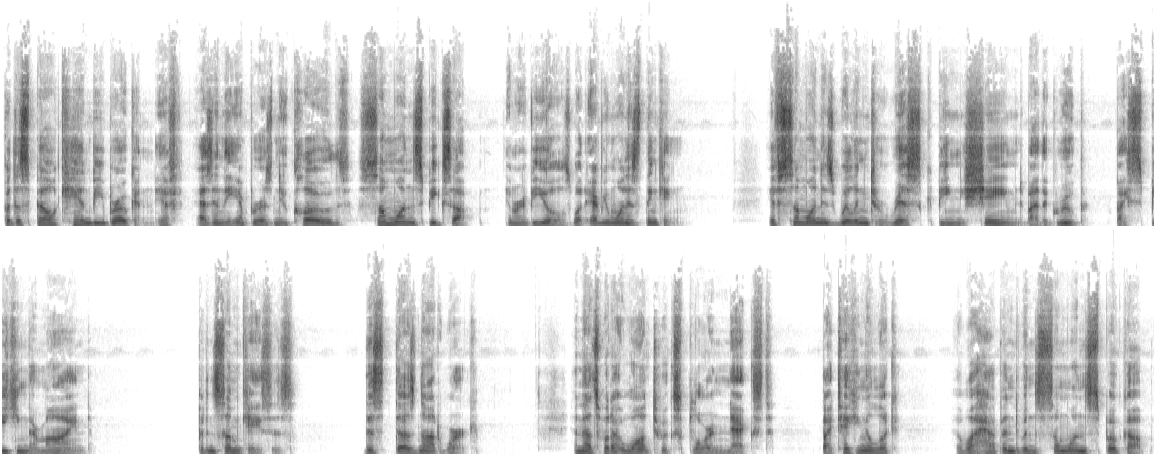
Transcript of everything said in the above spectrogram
But the spell can be broken if, as in the Emperor's New Clothes, someone speaks up and reveals what everyone is thinking. If someone is willing to risk being shamed by the group by speaking their mind. But in some cases, this does not work. And that's what I want to explore next by taking a look at what happened when someone spoke up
